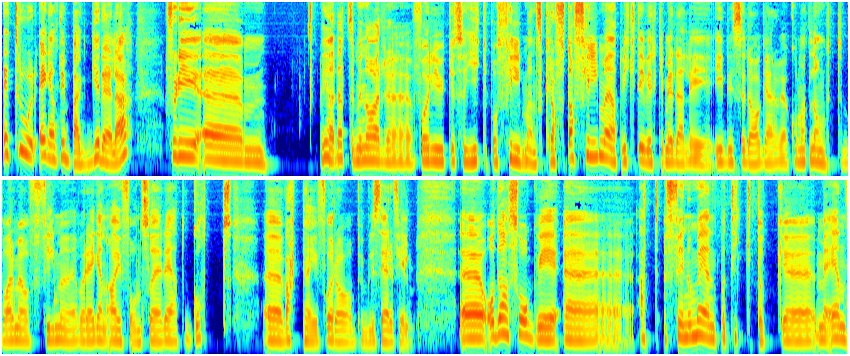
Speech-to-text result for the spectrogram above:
jeg, tror egentlig begge deler. Fordi eh, vi hadde et seminar eh, forrige uke som gikk på filmens kraft. Da. Film er et viktig virkemiddel i, i, disse dager. Vi har kommet langt bare med å filme med vår egen iPhone, så er det et godt uh, verktøy for å publisere film. Uh, og da så vi uh, et fenomen på TikTok med en,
